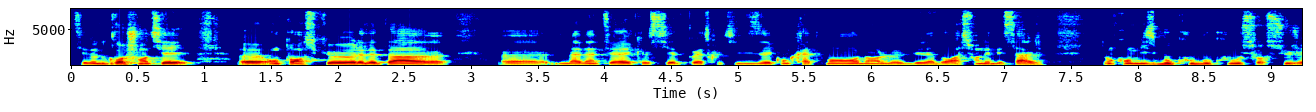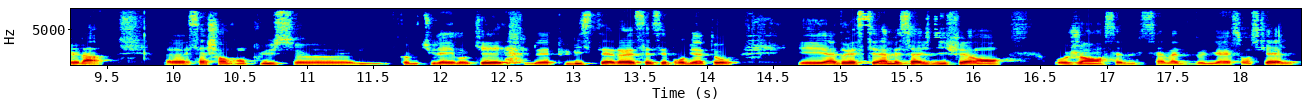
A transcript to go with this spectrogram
C'est notre gros chantier. Euh, on pense que la data euh, n'a d'intérêt que si elle peut être utilisée concrètement dans l'élaboration des messages. Donc on mise beaucoup, beaucoup sur ce sujet-là, euh, sachant qu'en plus, euh, comme tu l'as évoqué, la publicité adressée, c'est pour bientôt. Et adresser un message différent aux gens, ça, ça va devenir essentiel.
